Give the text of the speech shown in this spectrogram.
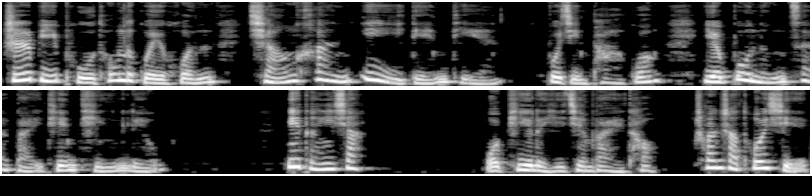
只比普通的鬼魂强悍一点点，不仅怕光，也不能在白天停留。你等一下，我披了一件外套，穿上拖鞋，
